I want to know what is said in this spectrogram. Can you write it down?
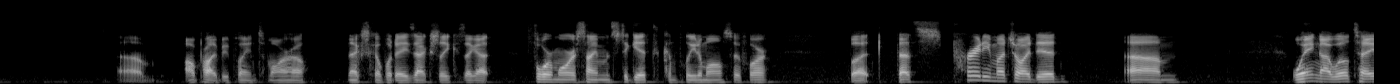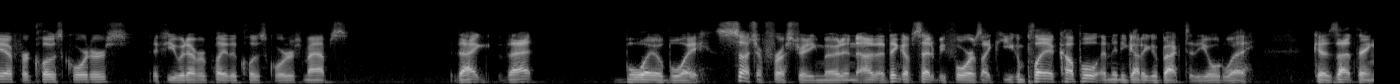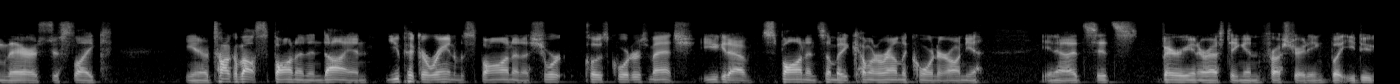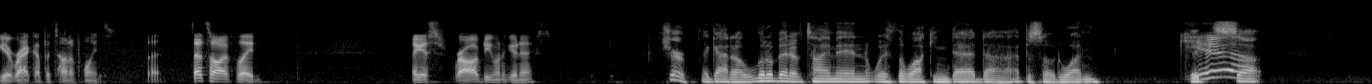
Um, I'll probably be playing tomorrow, next couple days actually, because I got four more assignments to get to complete them all so far. But that's pretty much all I did. Um, Wing, I will tell you for close quarters, if you would ever play the close quarters maps, that that boy oh boy, such a frustrating mode. And I, I think I've said it before. It's like you can play a couple and then you got to go back to the old way because that thing there is just like, you know, talk about spawning and dying. You pick a random spawn in a short close quarters match, you could have spawn and somebody coming around the corner on you. You know, it's it's very interesting and frustrating, but you do get rack up a ton of points. But that's all I've played. I guess Rob, do you want to go next? Sure. I got a little bit of time in with The Walking Dead uh, episode one. It's yeah, uh,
